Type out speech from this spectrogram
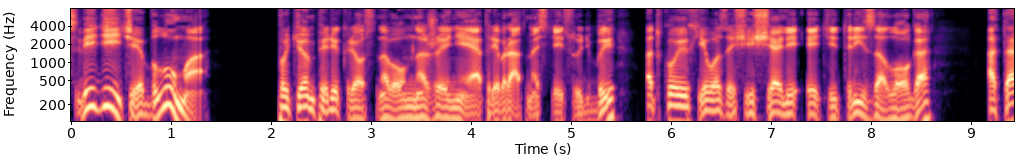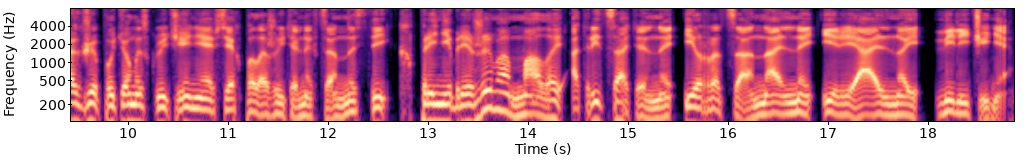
Сведите Блума путем перекрестного умножения превратностей судьбы, от коих его защищали эти три залога, а также путем исключения всех положительных ценностей к пренебрежимо малой отрицательной, иррациональной и реальной величине.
